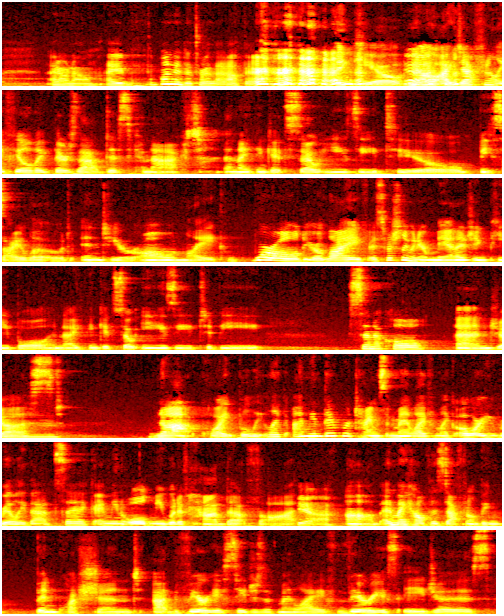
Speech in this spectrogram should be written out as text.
I don't know. I wanted to throw that out there. Thank you. Yeah. No, I definitely feel like there's that disconnect. And I think it's so easy to be siloed into your own like world, your life, especially when you're managing people. And I think it's so easy to be cynical and just mm. not quite believe. Like, I mean, there were times in my life I'm like, oh, are you really that sick? I mean, old me would have had that thought. Yeah. Um, and my health has definitely been been questioned at various stages of my life, various ages.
